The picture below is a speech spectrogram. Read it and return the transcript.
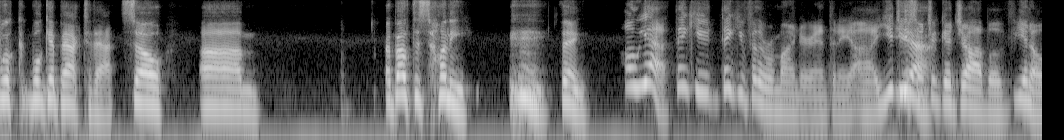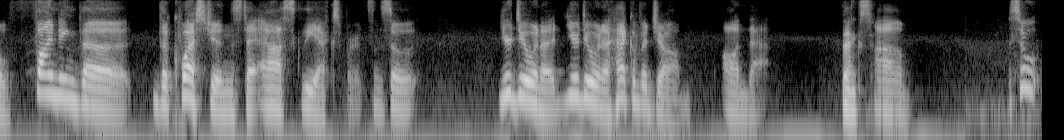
we'll we'll get back to that. So um, about this honey thing. Oh yeah, thank you, thank you for the reminder, Anthony. Uh, you do Yeah. such a good job of you know finding the the questions to ask the experts, and so you're doing a you're doing a heck of a job on that. Thanks. Um, so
